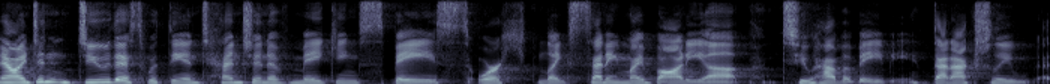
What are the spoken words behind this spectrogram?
Now, I didn't do this with the intention of making space or like setting my body up to have a baby. That actually uh,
